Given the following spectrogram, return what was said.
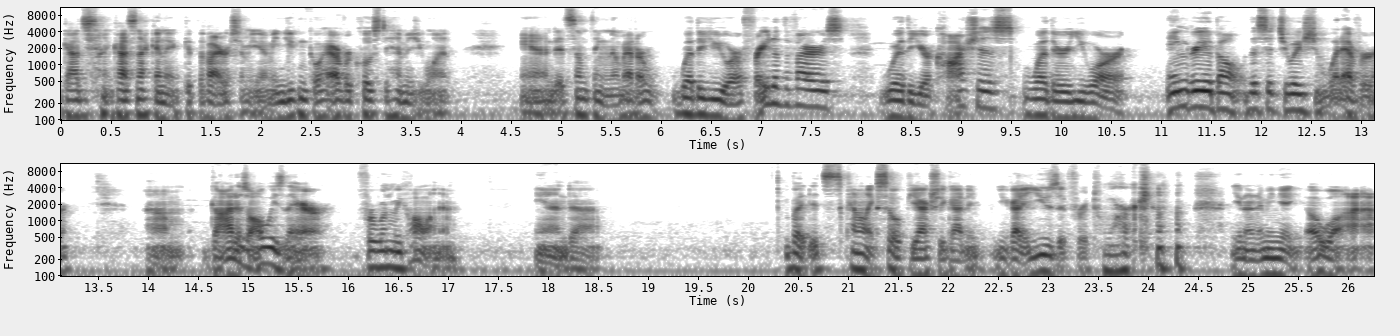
God's God's not gonna get the virus from you. I mean, you can go however close to Him as you want. And it's something no matter whether you are afraid of the virus, whether you're cautious, whether you are angry about the situation, whatever, um, God is always there for when we call on Him. And, uh, but it's kind of like soap. You actually got to you got to use it for it to work. you know what I mean? Yeah, oh well, I,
